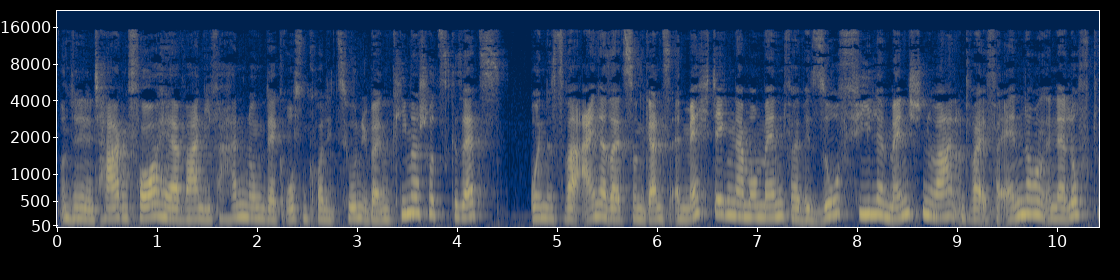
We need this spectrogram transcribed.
Und in den Tagen vorher waren die Verhandlungen der Großen Koalition über ein Klimaschutzgesetz. Und es war einerseits so ein ganz ermächtigender Moment, weil wir so viele Menschen waren und weil Veränderung in der Luft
